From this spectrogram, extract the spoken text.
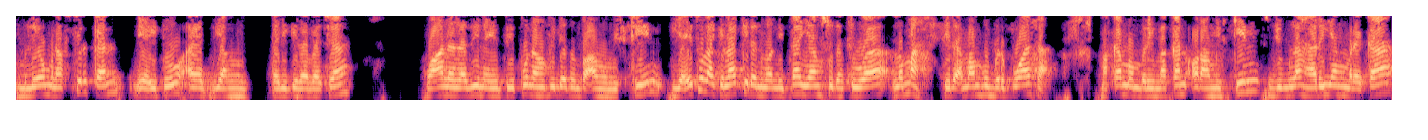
beliau menafsirkan yaitu ayat yang tadi kita baca wa 'alal ladzina yutiqunahu fidyatun ta'amu miskin yaitu laki-laki dan wanita yang sudah tua lemah tidak mampu berpuasa maka memberi makan orang miskin sejumlah hari yang mereka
